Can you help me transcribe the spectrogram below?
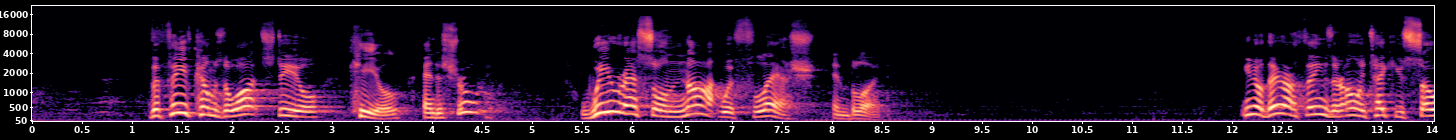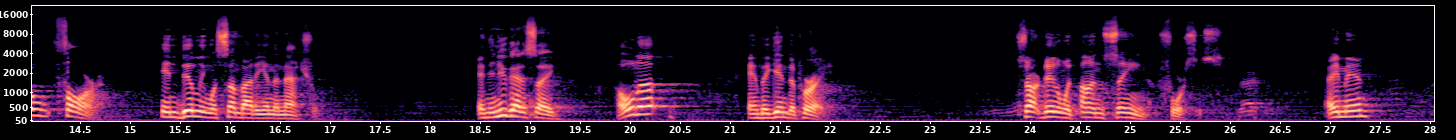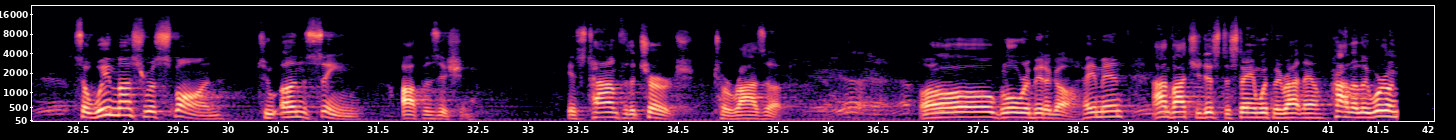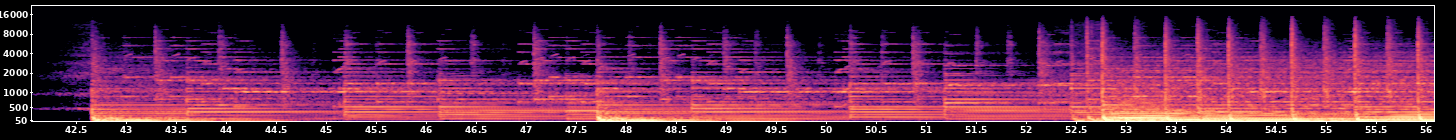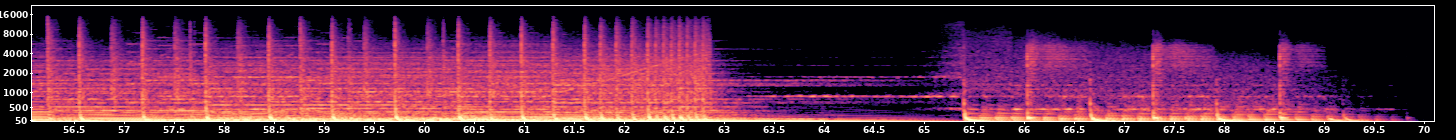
The thief comes to what? Steal, kill, and destroy. We wrestle not with flesh and blood. You know, there are things that only take you so far in dealing with somebody in the natural. And then you got to say, hold up, and begin to pray. Start dealing with unseen forces. Amen? So we must respond to unseen opposition. It's time for the church to rise up. Oh, glory be to God. Amen. I invite you just to stand with me right now. Hallelujah. We're going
